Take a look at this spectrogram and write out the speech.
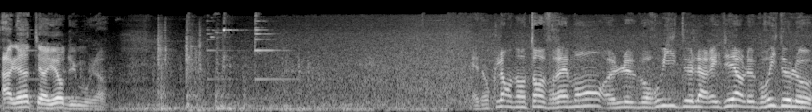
à l'intérieur du moulin. Et donc là, on entend vraiment le bruit de la rivière, le bruit de l'eau.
